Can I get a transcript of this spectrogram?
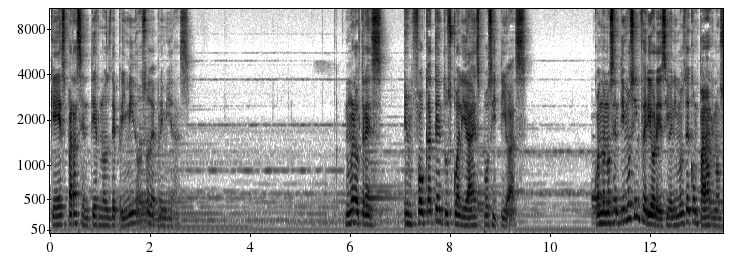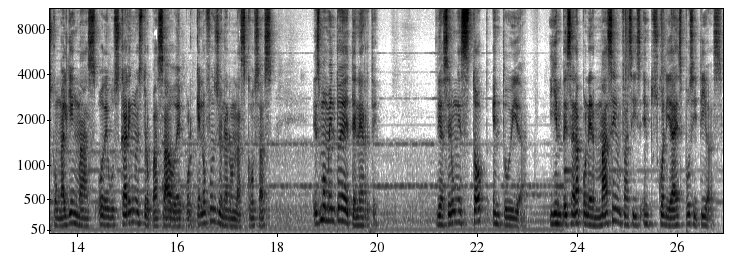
que es para sentirnos deprimidos o deprimidas. Número 3. Enfócate en tus cualidades positivas. Cuando nos sentimos inferiores y venimos de compararnos con alguien más o de buscar en nuestro pasado de por qué no funcionaron las cosas, es momento de detenerte, de hacer un stop en tu vida y empezar a poner más énfasis en tus cualidades positivas.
